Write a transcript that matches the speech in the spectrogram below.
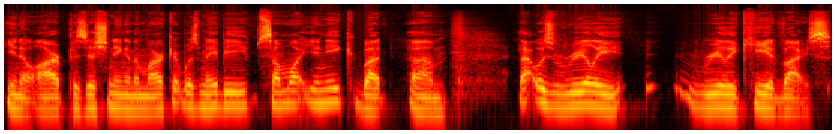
you know, our positioning in the market was maybe somewhat unique, but um, that was really, really key advice.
